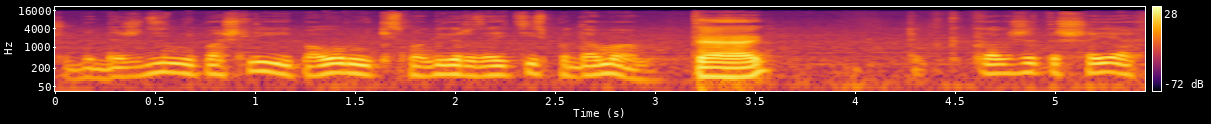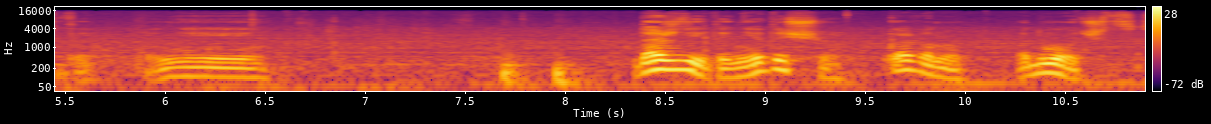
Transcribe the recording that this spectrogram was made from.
Чтобы дожди не пошли и паломники смогли разойтись по домам. так. Так как же это шаях-то? Они... Дожди-то нет еще. Как оно отмочится?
